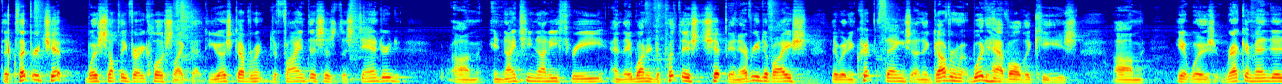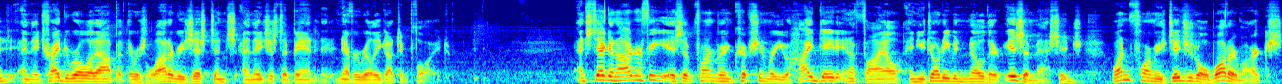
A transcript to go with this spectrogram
the Clipper chip was something very close like that. The US government defined this as the standard um, in 1993, and they wanted to put this chip in every device that would encrypt things, and the government would have all the keys. Um, it was recommended, and they tried to roll it out, but there was a lot of resistance, and they just abandoned it. It never really got deployed. And steganography is a form of encryption where you hide data in a file and you don't even know there is a message. One form is digital watermarks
